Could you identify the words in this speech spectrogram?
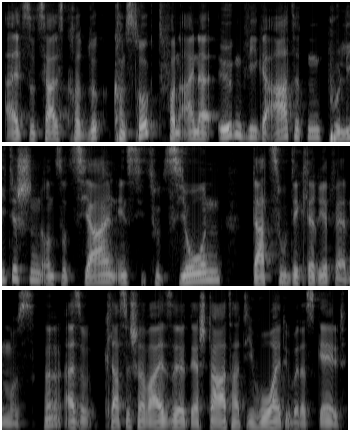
als soziales Konstrukt von einer irgendwie gearteten politischen und sozialen Institution dazu deklariert werden muss. Ne? Also klassischerweise, der Staat hat die Hoheit über das Geld.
